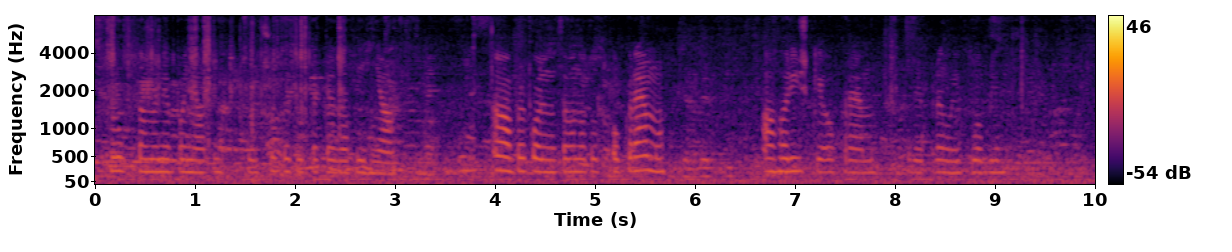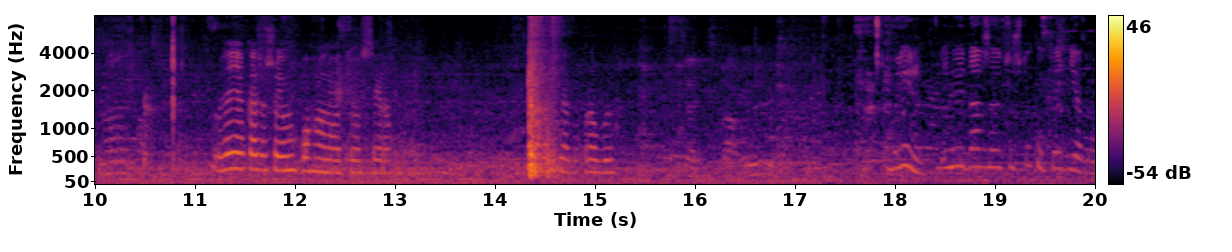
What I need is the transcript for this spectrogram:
З фруктами непонятно. Що це тут таке за фігня? А, прикольно, це воно тут окремо, а горішки окремо. Де прилипло, блін. Женя каже, що йому погано цього сира. Зараз я попробую. Блін, він віддав за цю штуку 5 євро.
